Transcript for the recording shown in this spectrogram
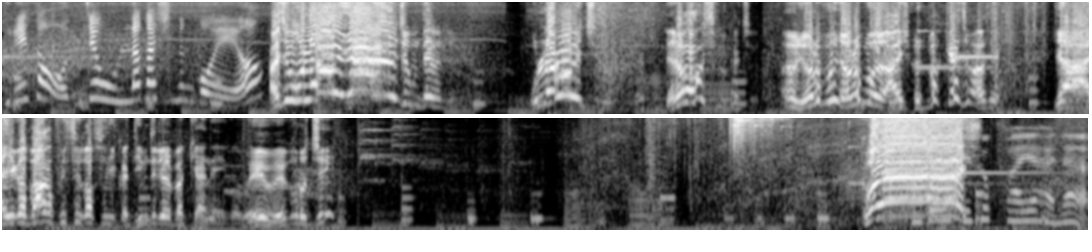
그래서 언제 올라가시는 거예요? 아직 올라가냐 지금 내가 지금 올라가고 지금 내려가고 있습니까 지금 아, 여러분 여러분. 아 열받게 하지 마세요. 야 이거 마가피스가 없으니까 님들이 열받게 하네 이거. 왜 왜 그러지 그만 계속 봐야 하나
